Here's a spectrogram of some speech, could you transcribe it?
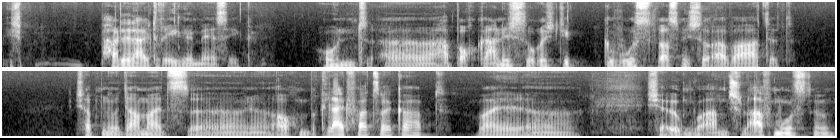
ich paddel halt regelmäßig und äh, habe auch gar nicht so richtig gewusst, was mich so erwartet. Ich habe nur damals äh, auch ein Begleitfahrzeug gehabt, weil äh, ich ja irgendwo abends schlafen musste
